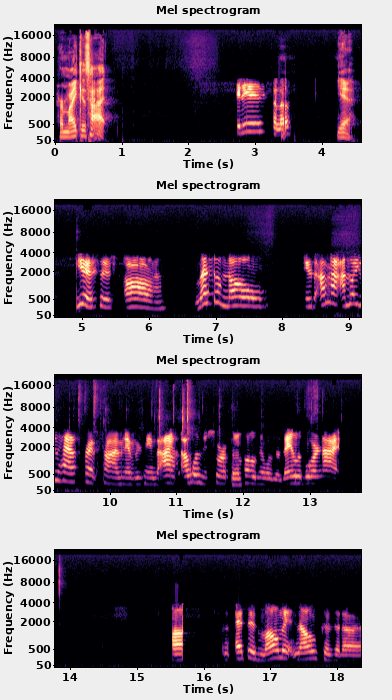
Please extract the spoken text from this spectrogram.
Her mic is hot. It is. Hello. Yeah. Yes, it's um. Let them know. Is I'm not. I know you have prep time and everything, but I I wasn't sure if the proposal was available or not. Uh, at this moment, no, because the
